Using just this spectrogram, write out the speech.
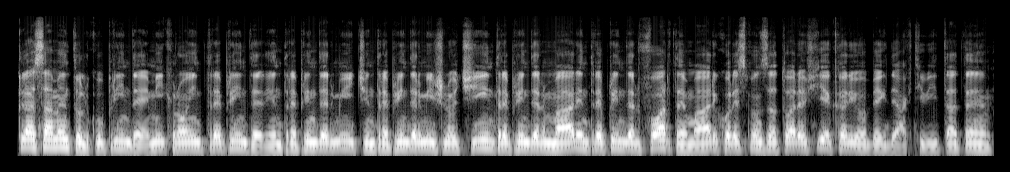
Clasamentul cuprinde micro-întreprinderi, întreprinderi mici, întreprinderi mijlocii, întreprinderi mari, întreprinderi foarte mari, corespunzătoare fiecărui obiect de activitate.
